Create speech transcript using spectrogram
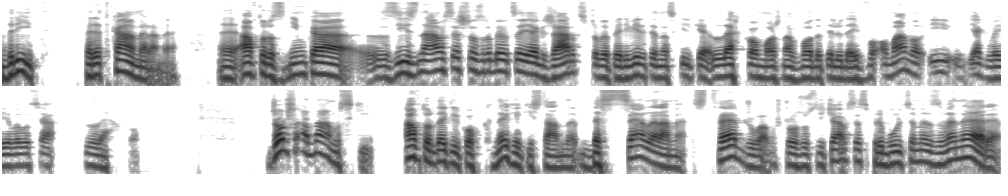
дріт перед камерами. Е, Автор знімка зізнався, що зробив це як жарт, щоб перевірити, наскільки легко можна вводити людей в оману, і, як виявилося, легко. Джордж Адамський, автор декількох книг, які стали бестселерами, стверджував, що зустрічався з прибульцями з Венери.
